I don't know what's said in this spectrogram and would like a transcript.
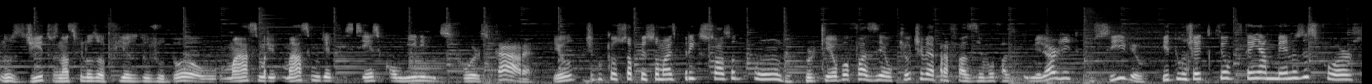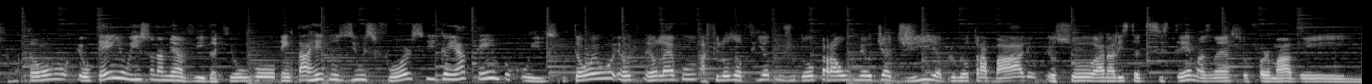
nos ditos, nas filosofias do judô, o máximo de, máximo de eficiência com o mínimo de esforço, cara, eu digo que eu sou a pessoa mais preguiçosa do mundo, porque eu vou fazer o que eu tiver para fazer, eu vou fazer do melhor jeito possível e de um jeito que eu tenha menos esforço. Então eu tenho isso na minha vida, que eu vou tentar reduzir o esforço e ganhar tempo com isso. Então eu, eu, eu levo a filosofia do judô para o meu dia a dia, para o meu trabalho. Eu sou analista de sistemas, né? Sou formado em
